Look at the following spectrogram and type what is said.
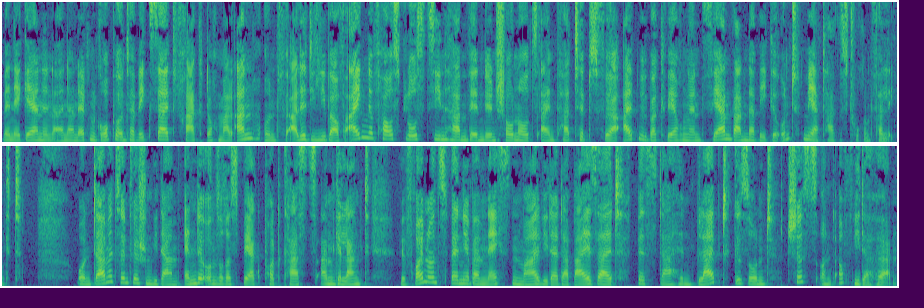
Wenn ihr gerne in einer netten Gruppe unterwegs seid, fragt doch mal an. Und für alle, die lieber auf eigene Faust losziehen, haben wir in den Shownotes ein paar Tipps für Alpenüberquerungen, Fernwanderwege und Mehrtagestouren verlinkt. Und damit sind wir schon wieder am Ende unseres Bergpodcasts angelangt. Wir freuen uns, wenn ihr beim nächsten Mal wieder dabei seid. Bis dahin bleibt gesund. Tschüss und auf Wiederhören.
